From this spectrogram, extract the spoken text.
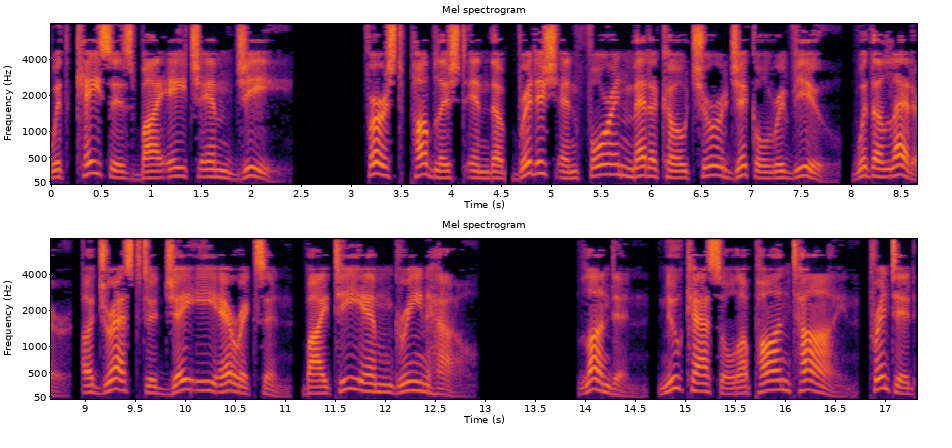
with cases by H. M. G. First published in the British and Foreign Medico-Chirurgical Review, with a letter, addressed to J. E. Erichsen, by T. M. Greenhow. London, Newcastle upon Tyne, printed,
